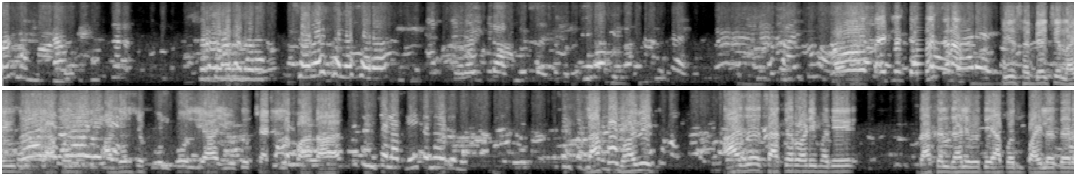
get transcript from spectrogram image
रख मम्मा सरळ सरळ हे सध्याचे लाईव्ह दृश्य आपण आदर्श पोलपोल या युट्यूब चॅनलला पाहत आहात. लाखो भाविक आज चाकरवाडीमध्ये दाखल झाले होते. आपण पाहिलं तर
